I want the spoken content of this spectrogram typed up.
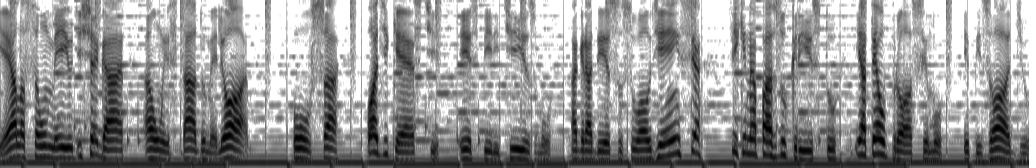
que elas são um meio de chegar a um estado melhor. Ouça podcast Espiritismo. Agradeço sua audiência, fique na paz do Cristo e até o próximo episódio.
